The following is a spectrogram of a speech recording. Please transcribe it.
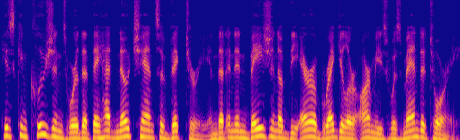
His conclusions were that they had no chance of victory and that an invasion of the Arab regular armies was mandatory.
